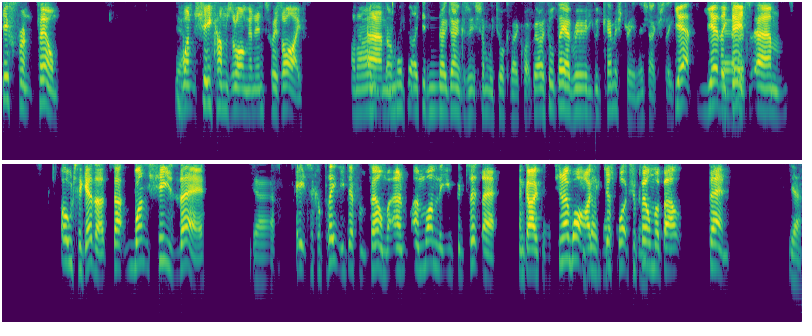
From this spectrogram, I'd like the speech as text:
different film yeah. once she comes along and into his life. And I, um, I, I didn't note down because it's something we talk about quite a bit. I thought they had really good chemistry in this, actually. Yeah, yeah, they yeah. did. Um, altogether, that once she's there, yeah, it's a completely different film and, and one that you could sit there and go, do you know what? I could just watch a film about them. Yeah.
